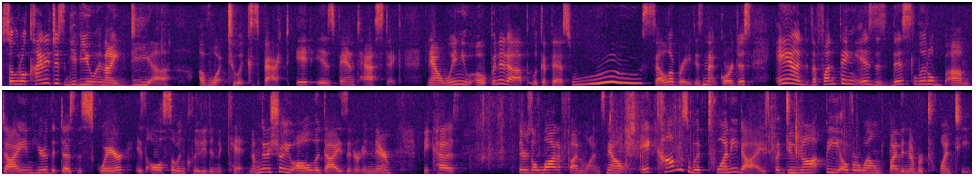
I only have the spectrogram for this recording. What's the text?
So it'll kind of just give you an idea of what to expect. It is fantastic. Now, when you open it up, look at this. Woo! Celebrate. Isn't that gorgeous? And the fun thing is, is this little um, die in here that does the square is also included in the kit. And I'm going to show you all the dies that are in there because there's a lot of fun ones. Now, it comes with 20 dies, but do not be overwhelmed by the number 20.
